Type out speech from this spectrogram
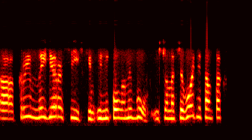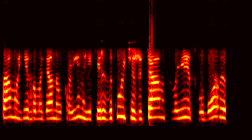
а, Крим не є російським і ніколи не був. І що на сьогодні там так само є громадяни України, які ризикуючи життям своєю свободою,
